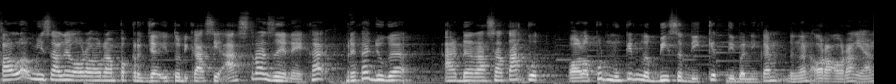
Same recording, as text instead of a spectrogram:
kalau misalnya orang-orang pekerja itu dikasih AstraZeneca, mereka juga ada rasa takut walaupun mungkin lebih sedikit dibandingkan dengan orang-orang yang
